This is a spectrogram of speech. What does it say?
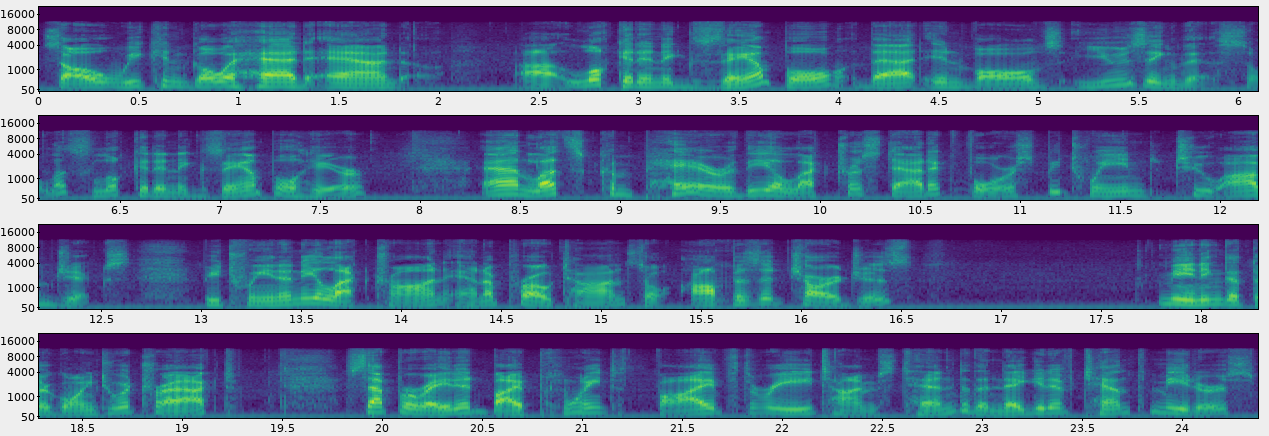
So we can go ahead and uh, look at an example that involves using this. So let's look at an example here. And let's compare the electrostatic force between two objects between an electron and a proton. So opposite charges, meaning that they're going to attract separated by 0.53 times 10 to the negative 10th meters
